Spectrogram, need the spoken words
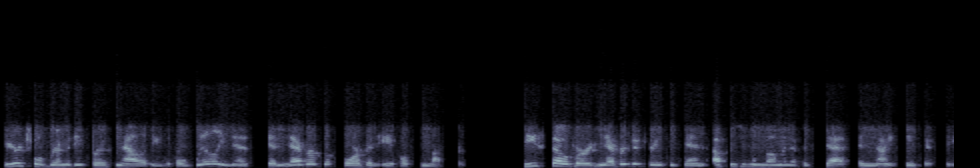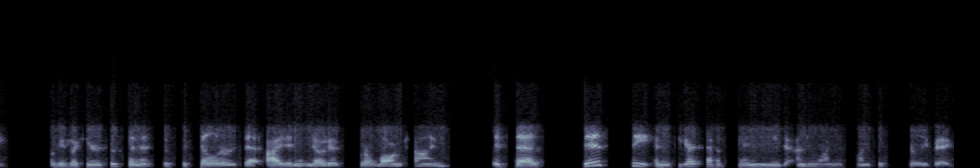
spiritual remedy for his malady with a willingness he had never before been able to muster. He sobered, never to drink again, up until the moment of his death in 1950. Okay, so here's the sentence of the killer that I didn't notice for a long time. It says, This see, and if you guys have a pen, you need to underline this one because it's really big.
